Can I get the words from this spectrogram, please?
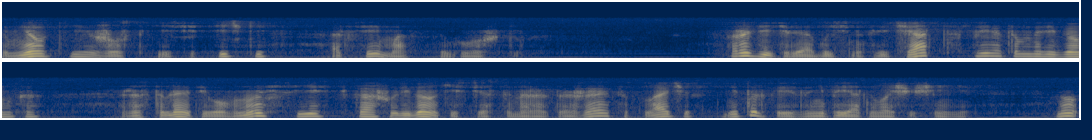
мелкие жесткие частички от всей массы ложке. Родители обычно кричат при этом на ребенка, заставляют его вновь съесть кашу, ребенок, естественно, раздражается, плачет, не только из-за неприятного ощущения, но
